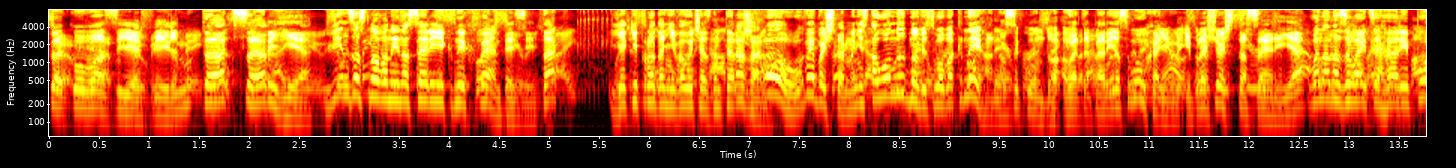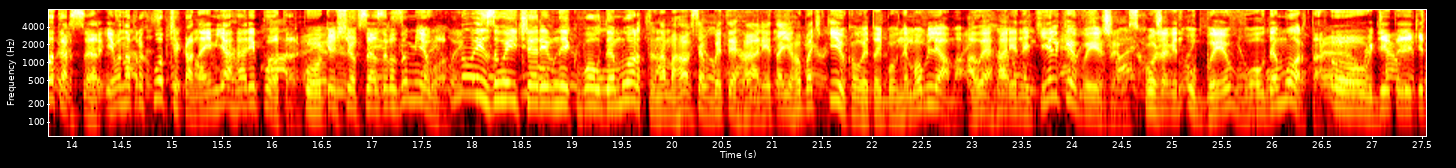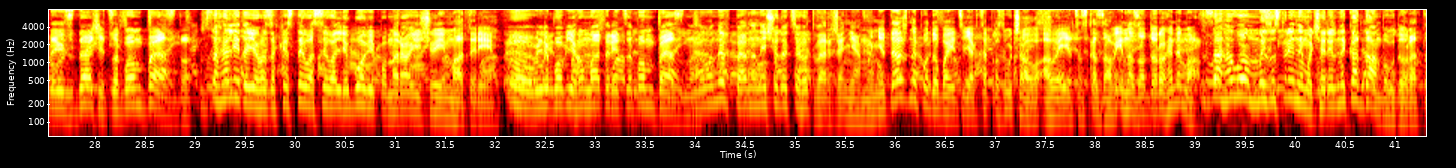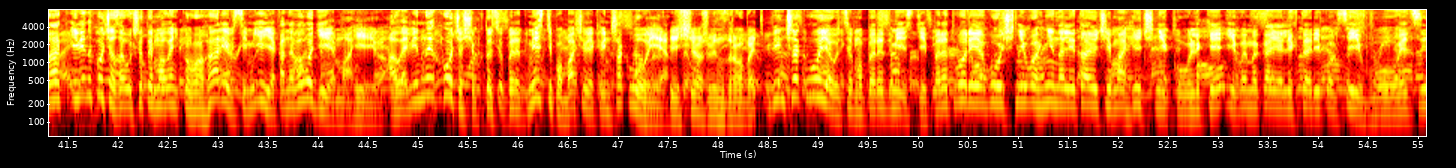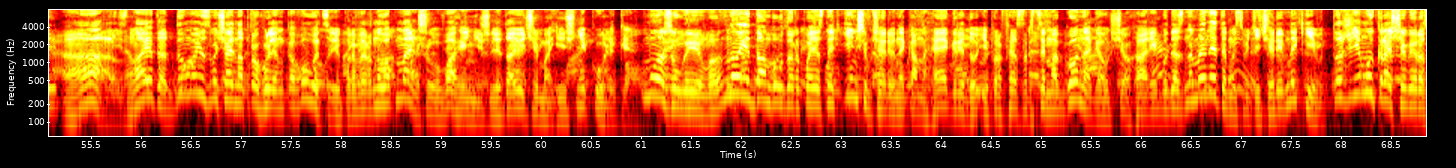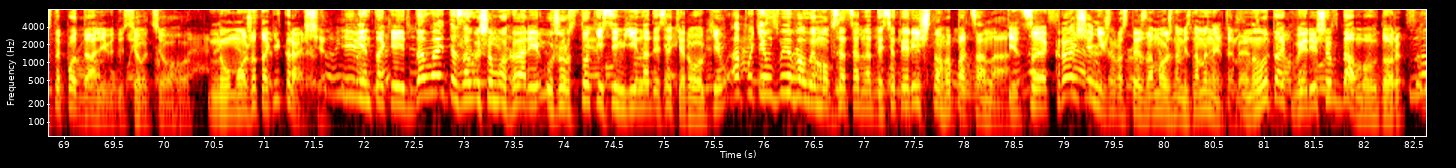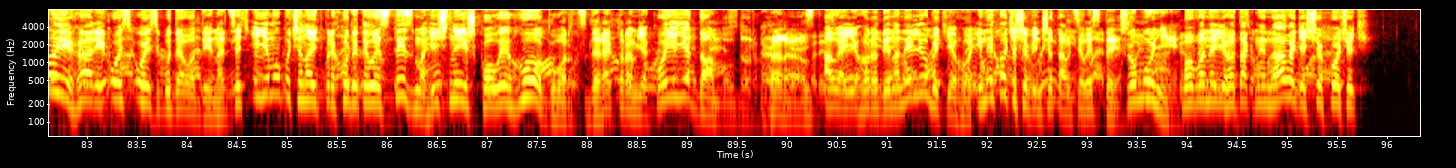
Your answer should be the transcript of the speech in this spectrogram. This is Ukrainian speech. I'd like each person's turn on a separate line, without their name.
Так у вас є фільм? Так, сер, є. Він заснований на серії книг фентезі, так? Які продані величезним тиражем. Оу, вибачте, мені стало нудно від слова книга на секунду, але тепер я слухаю. І про що ж ця серія? Вона називається Гаррі Поттер, сер, і вона про хлопчика на ім'я Гаррі Поттер. Поки що все зрозуміло. Ну і злий чарівник Волдеморт намагався вбити Гаррі та його батьків, коли той був немовляма. Але Гаррі не тільки вижив, схоже, він убив Волдеморта. Оу, діти, які дають здачі, це бомбезно. Взагалі-то його захистила сила любові помираючої матері. Оу, любов його матері це бомбезна. Ну не впевнений щодо цього твердження. Мені теж не подобається, як це прозвучало, але я це сказав і назад дороги нема. Загалом ми зустрінемо чарівника Дамблдора, так і він хоче залишити маленького Гаррі в сім'ї, яка не володіє магією. Але він не хоче, щоб хтось у передмісті побачив, як він чаклує. І що ж він зробить? Він чаклує у цьому передмісті, перетворює влучні вогні на літаючі магічні кульки і вимикає ліхтарі по всій вулиці. А, знаєте, думаю, звичайна прогулянка вулицею привернула б менше уваги, ніж літаючі магічні кульки. Можливо. Ну і Дамблдор пояснить іншим чарівникам Гегріду і професорці МакГонагал, що Гаррі буде знаменитим у світі чарівників, тож йому краще вирости подалі від усього цього. Ну, може, так і краще. І він такий: давайте залишимо Гаррі у жорстокій сім'ї на 10 років, а потім вивалимо все це на 10-річного пацана. І це краще, ніж рости заможним і знаменитим. Ну так вирішив Дамблдор. Ну і Гаррі ось ось буде 11, і йому починають приходити листи з магічної школи Гогвартс, директором якої є Дамблдор. Гаразд. Але його родина не любить його і не хоче, щоб він читав ці листи. Чому ні? Бо вони його так ненавидять, що хочуть.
